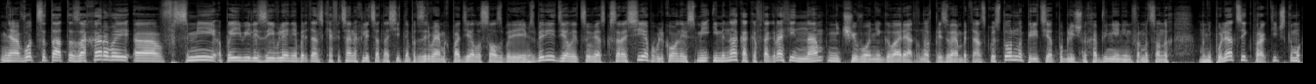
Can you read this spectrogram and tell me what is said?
А, вот цитата Захаровой. А, в СМИ появились заявления британских официальных лиц относительно подозреваемых по делу Солсбери и Эймсбери. Делается увязка с Россией. Опубликованные в СМИ имена, как и фотографии, нам ничего не говорят. Вновь призываем британскую сторону перейти от публичных обвинений информационных информационных манипуляций к практическому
